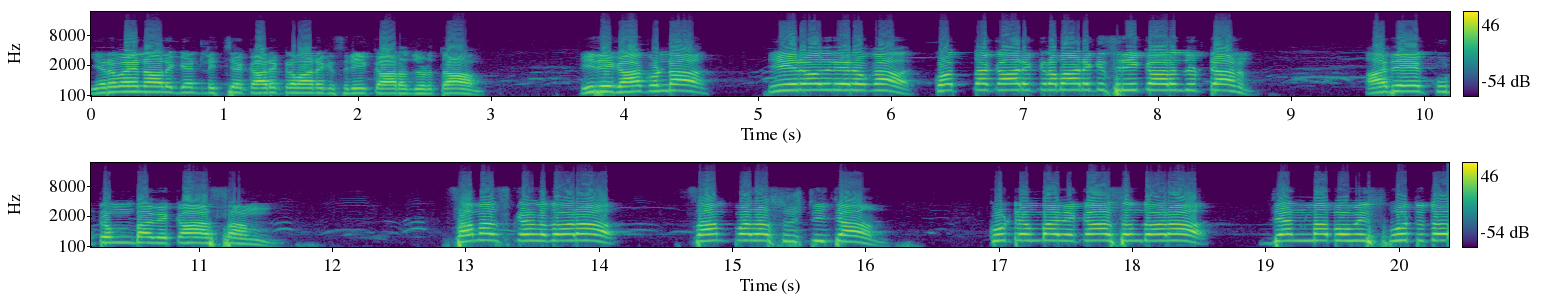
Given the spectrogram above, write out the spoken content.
ఇరవై నాలుగు గంటలు ఇచ్చే కార్యక్రమానికి శ్రీకారం చుడతాం. ఇది కాకుండా ఈరోజు నేను ఒక కొత్త కార్యక్రమానికి శ్రీకారం చుట్టాను. అదే కుటుంబ వికాసం. సంస్కరణ ద్వారా సంపద సృష్టించాం. కుటుంబ వికాసం ద్వారా జన్మభూమి స్ఫూర్తితో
